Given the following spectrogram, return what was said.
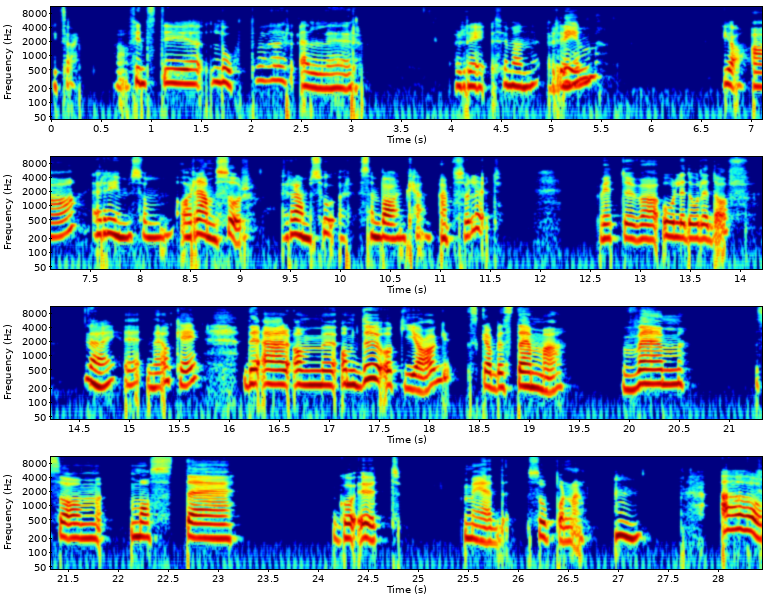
exakt. Ja. Finns det låtar eller rim, säger man rim? Rim, Ja, ja, rim som och ramsor. ramsor som barn kan. Absolut. Vet du vad Ole Dole Doff Nej. Eh, nej, okej. Det är om, om du och jag ska bestämma vem som måste gå ut med soporna. Mm. Oh,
